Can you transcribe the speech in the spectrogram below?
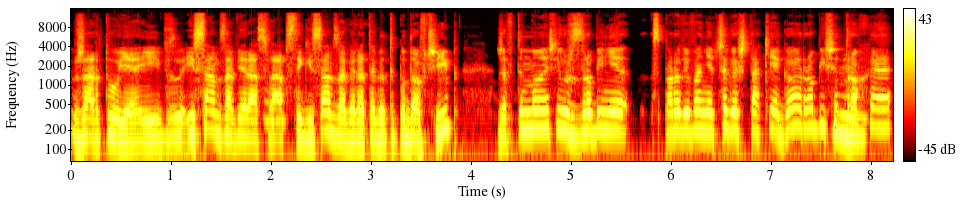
żartuje i, i sam zawiera slapstick i sam zawiera tego typu dowcip, że w tym momencie już zrobienie, sparodiowanie czegoś takiego robi się trochę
